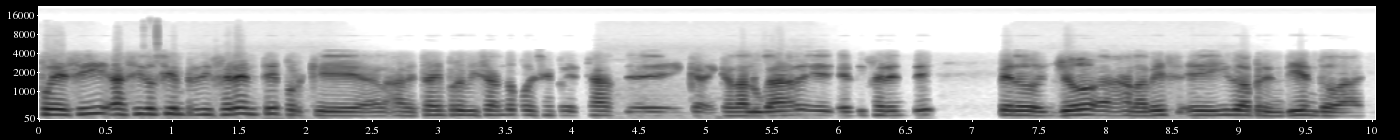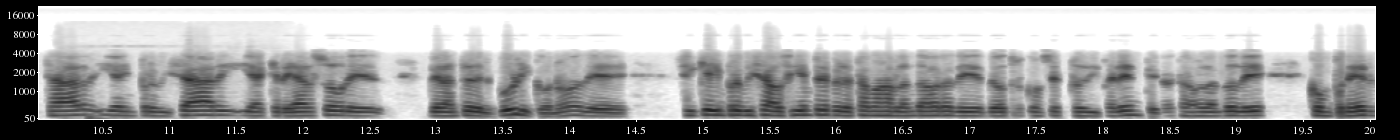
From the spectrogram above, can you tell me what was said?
Pues sí, ha sido siempre diferente porque al, estar improvisando, pues siempre estás eh, en, cada lugar es diferente pero yo a la vez he ido aprendiendo a estar y a improvisar y a crear sobre delante del público, ¿no? De, sí que he improvisado siempre, pero estamos hablando ahora de, otro concepto diferente, ¿no? Estamos hablando de componer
